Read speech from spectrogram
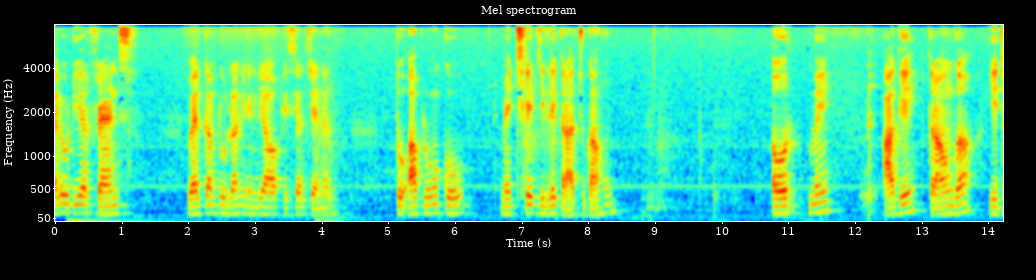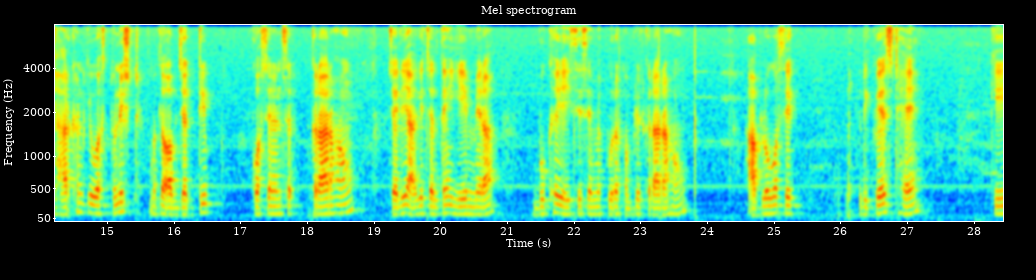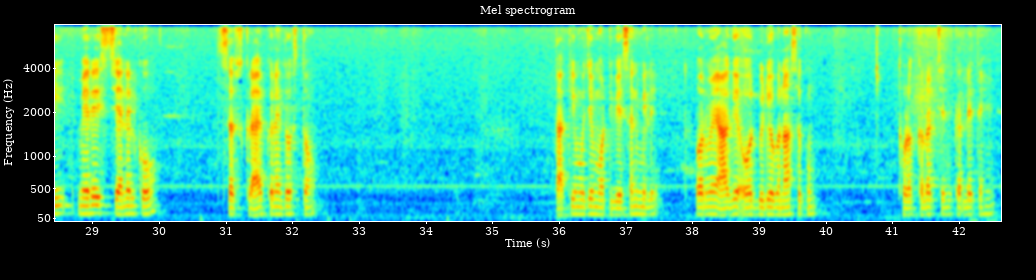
Hello dear friends welcome to learn India official channel तो आप लोगों को मैं छः ज़िले करा चुका हूँ और मैं आगे कराऊँगा। ये झारखंड की वस्तुनिष्ठ मतलब ऑब्जेक्टिव क्वेश्चन आंसर करा रहा हूँ। चलिए आगे चलते हैं। ये मेरा बुक है, इसी से मैं पूरा कंप्लीट करा रहा हूँ। आप लोगों से रिक्वेस्ट है कि मेरे इस चैनल को सब्सक्राइब करें दोस्तों, ताकि मुझे मोटिवेशन मिले और मैं आगे और वीडियो बना सकूँ। थोड़ा कलर चेंज कर लेते हैं।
